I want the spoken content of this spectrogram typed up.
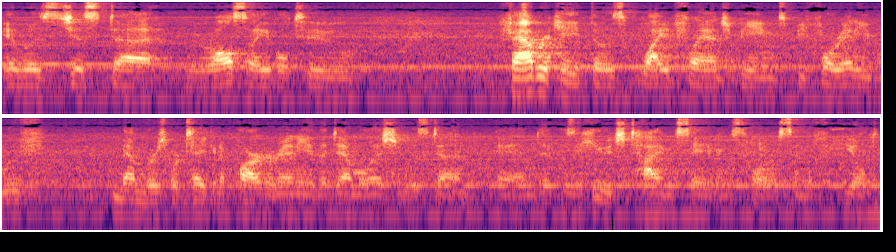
it was just, uh, we were also able to fabricate those wide flange beams before any roof members were taken apart or any of the demolition was done. And it was a huge time savings for us in the field.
